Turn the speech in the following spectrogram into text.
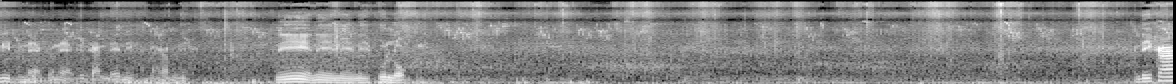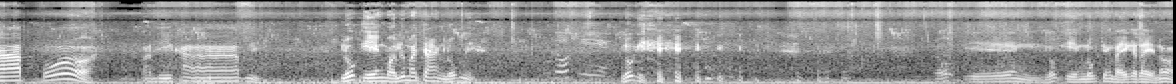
มีแผนกแผนกคือกันได้นี่นะครับนี่นี่นี่นี่นี่ผู้ลก สวัส ดีครับโอ้สวัสดีครับนี่ลกเองบอกหรือมาจ้างลกนี่รถเองลกเองลกเองลกเองลกจังไดก็ได้เนาะ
